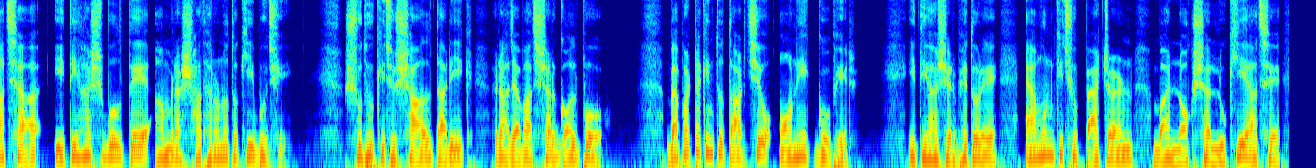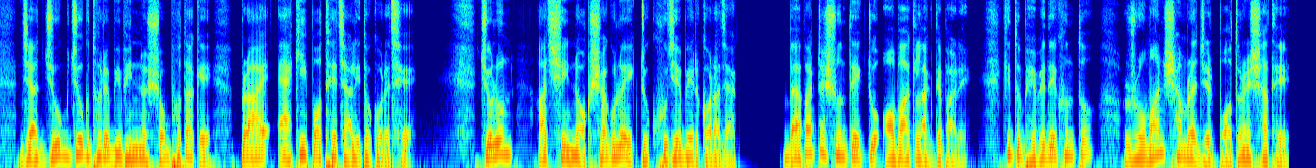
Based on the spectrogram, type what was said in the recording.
আচ্ছা ইতিহাস বলতে আমরা সাধারণত কি বুঝি? শুধু কিছু সাল, তারিখ রাজাবাদশার গল্প? ব্যাপারটা কিন্তু তার চেয়েও অনেক গভীর। ইতিহাসের ভেতরে এমন কিছু প্যাটার্ন বা নকশা লুকিয়ে আছে যা যুগ যুগ ধরে বিভিন্ন সভ্যতাকে প্রায় একই পথে চালিত করেছে। চলুন, আজ সেই নকশাগুলো একটু খুঁজে বের করা যাক। ব্যাপারটা শুনতে একটু অবাক লাগতে পারে। কিন্তু ভেবে দেখুন তো, রোমান সাম্রাজ্যের পতনের সাথে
